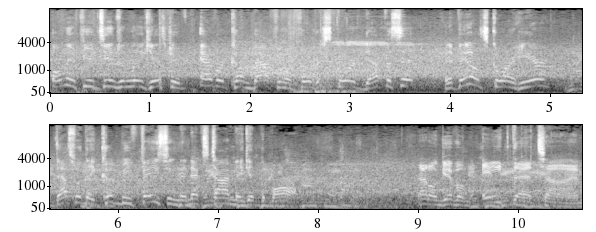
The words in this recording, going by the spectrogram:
only a few teams in league history have ever come back from a four-score deficit. And if they don't score here, that's what they could be facing the next time they get the ball. That'll give them eight that time,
